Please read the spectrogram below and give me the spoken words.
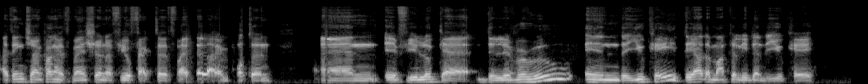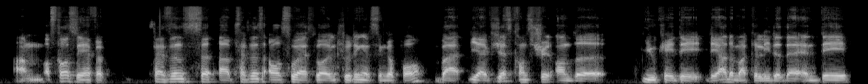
I think Jianggan has mentioned a few factors right, that are important. And if you look at Deliveroo in the UK, they are the market leader in the UK. Um, of course, they have a presence uh, presence elsewhere as well, including in Singapore. But yeah, if you just concentrate on the UK, they they are the market leader there, and they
